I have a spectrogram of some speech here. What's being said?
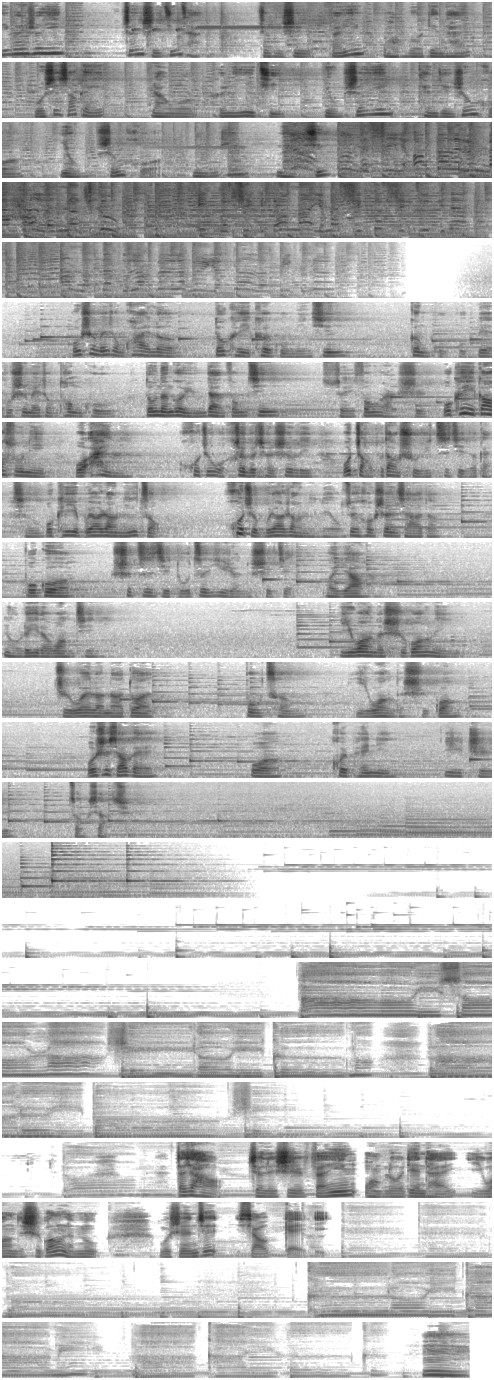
平凡声音，真实精彩。这里是梵音网络电台，我是小给，让我和你一起用声音看见生活，用生活聆听内心。不是每种快乐都可以刻骨铭心、亘古不变；不是每种痛苦都能够云淡风轻、随风而逝。我可以告诉你，我爱你，或者我这个城市里我找不到属于自己的感情。我可以不要让你走，或者不要让你留。最后剩下的，不过是自己独自一人的世界。我要努力的忘记你，遗忘的时光里。只为了那段不曾遗忘的时光。我是小给，我会陪你一直走下去。大家好，这里是梵音网络电台《遗忘的时光》栏目，我是人杰小给。嗯，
